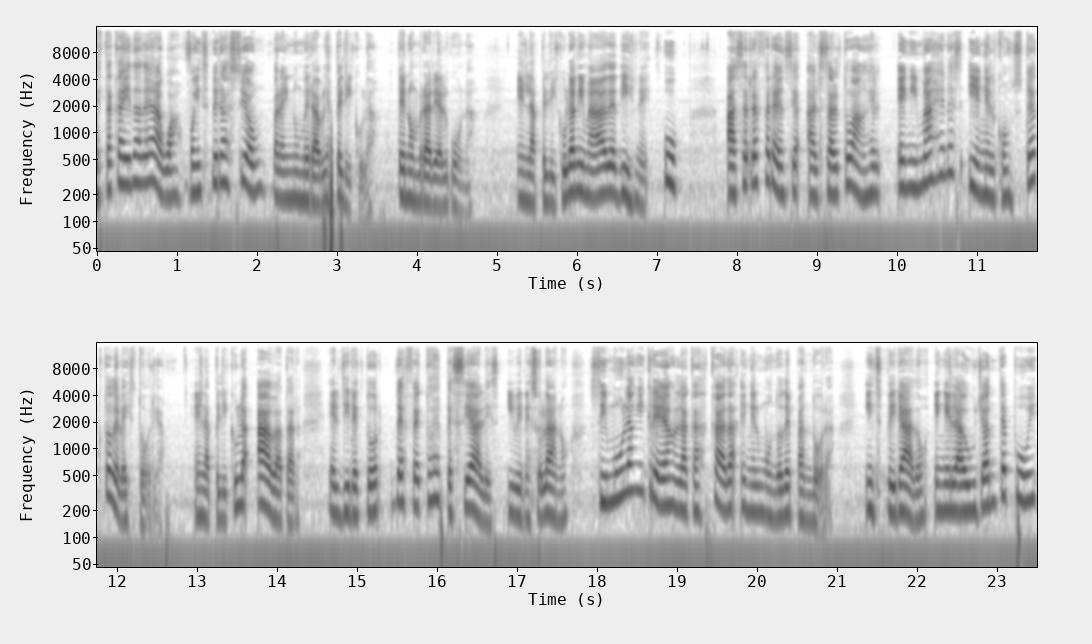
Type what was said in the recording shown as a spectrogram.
Esta caída de agua fue inspiración para innumerables películas. Te nombraré algunas. En la película animada de Disney, Up, hace referencia al Salto Ángel en imágenes y en el contexto de la historia. En la película Avatar, el director de efectos especiales y venezolano simulan y crean la cascada en el mundo de Pandora, inspirado en el aullante Puy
